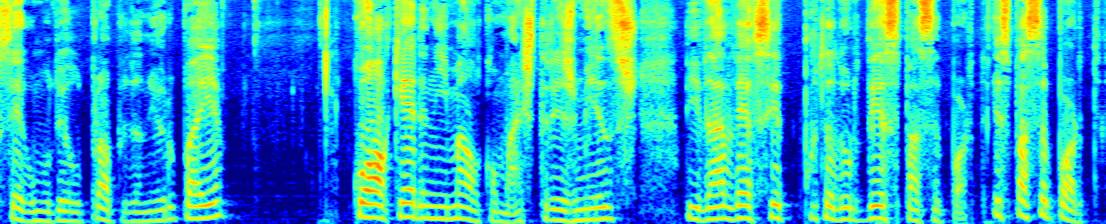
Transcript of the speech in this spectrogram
segue o modelo próprio da União Europeia qualquer animal com mais de 3 meses de idade deve ser portador desse passaporte. Esse passaporte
